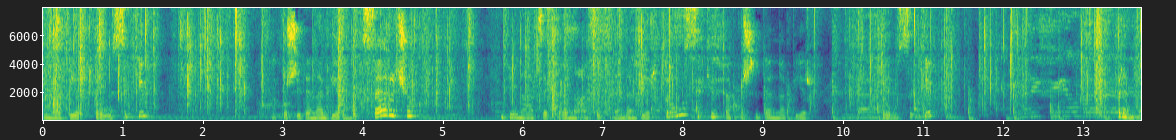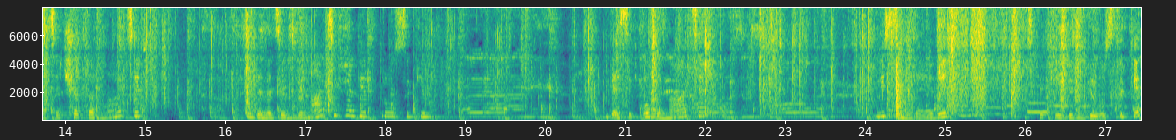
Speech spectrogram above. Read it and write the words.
Набір трусиків. Також йде набір боксерочок. 12-13 йде набір трусиків, також йде набір трусиків. 13-14, 11-12 набір трусиків. 10-11, 8-9. Ось такі бюстики.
